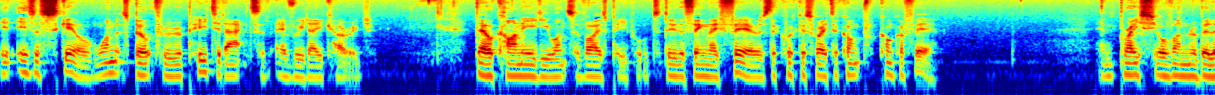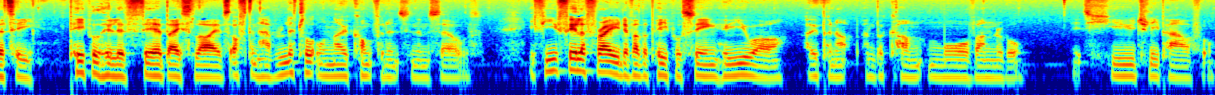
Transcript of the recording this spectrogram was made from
it is a skill, one that's built through repeated acts of everyday courage. Dale Carnegie once advised people to do the thing they fear as the quickest way to conquer fear. Embrace your vulnerability. People who live fear based lives often have little or no confidence in themselves. If you feel afraid of other people seeing who you are, open up and become more vulnerable. It's hugely powerful.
